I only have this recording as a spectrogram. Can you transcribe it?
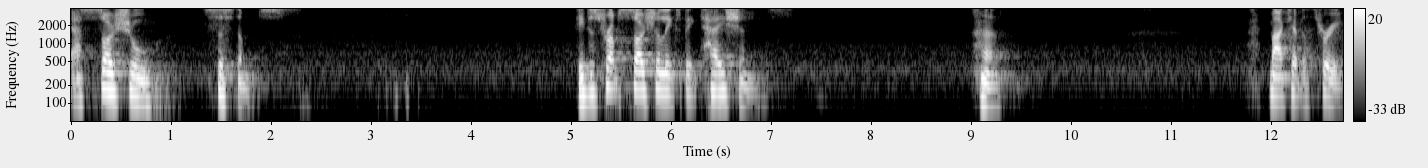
our social systems, he disrupts social expectations. Mark chapter 3,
